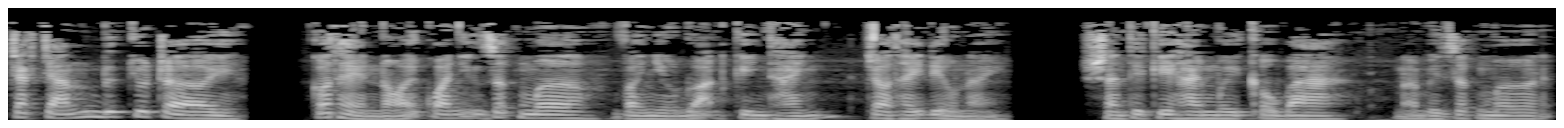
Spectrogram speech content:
Chắc chắn Đức Chúa Trời có thể nói qua những giấc mơ và nhiều đoạn kinh thánh cho thấy điều này. Sáng thế ký 20 câu 3 nói về giấc mơ đấy.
